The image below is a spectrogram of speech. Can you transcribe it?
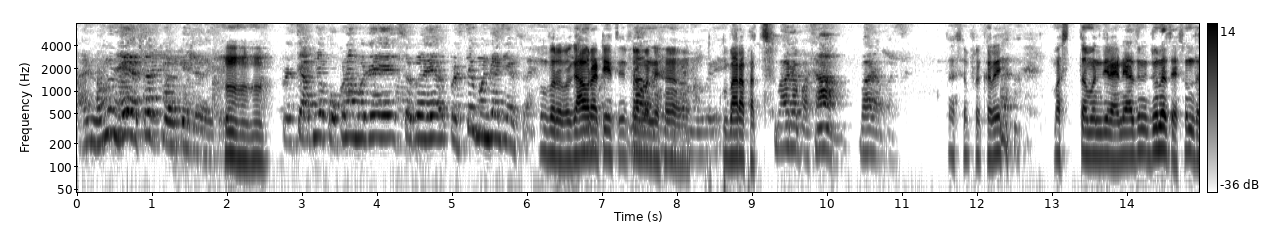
आणि म्हणून हे असंच हम्म, हम्म, हम्म. प्रत्येक आपल्या कोकणामध्ये सगळं हे प्रत्येक मंडळाचे असं आहे. बरोबर. गावराटी ते प्रमाणे हा. बारा पाच बारा पाच हा बारा पाच अशा प्रकारे. मस्त मंदिर आहे आणि अजून जुनच आहे सुंदर.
